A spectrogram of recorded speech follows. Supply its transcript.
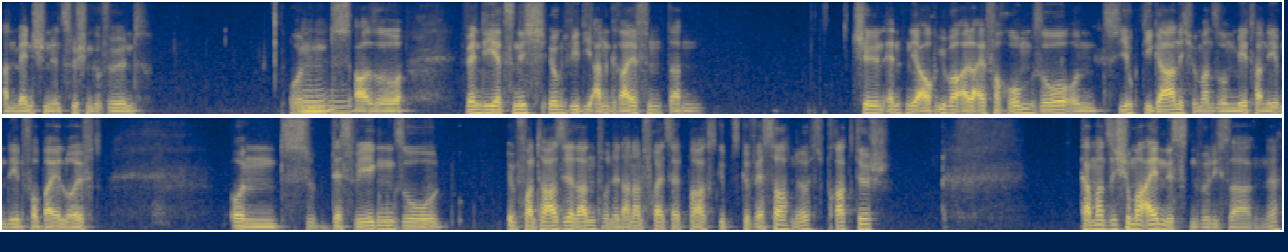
an Menschen inzwischen gewöhnt. Und mhm. also, wenn die jetzt nicht irgendwie die angreifen, dann chillen Enten ja auch überall einfach rum so und juckt die gar nicht, wenn man so einen Meter neben denen vorbeiläuft. Und deswegen so im Phantasialand und in anderen Freizeitparks gibt es Gewässer, ne? Ist praktisch. Kann man sich schon mal einnisten, würde ich sagen, ne?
